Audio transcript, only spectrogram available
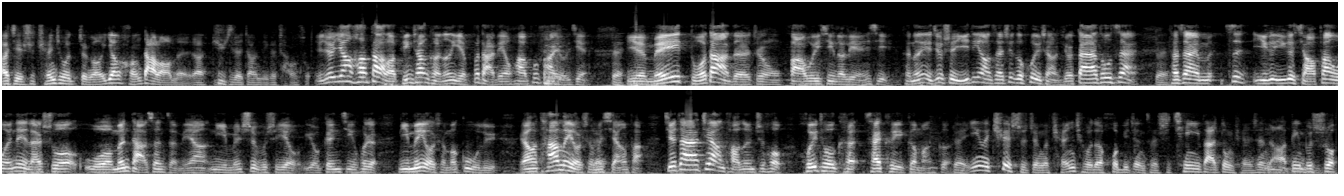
而且是全球整个央行大佬们啊聚集的这样的一个场所。也就是央行大佬平常可能也不打电话、不发邮件，对，也没多大的这种发微信的联系，可能也就是一定要在这个会上，就是大家都在，对，他在自一个一个小范围内来说，我们打算怎么样？你们是不是有有跟进，或者你们有什么顾虑？然后他们有什么想法？其实大家这样讨论之后，回头可才可以各忙各。对，因为确实整个全球的货币政策是牵一发动全身的啊，并不是说，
